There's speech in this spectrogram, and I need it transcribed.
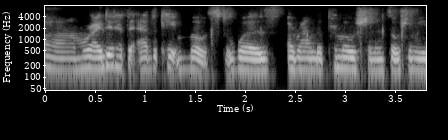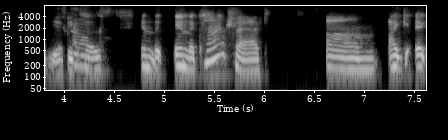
um, where I did have to advocate most was around the promotion and social media oh. because oh. in the in the contract, um, I, I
